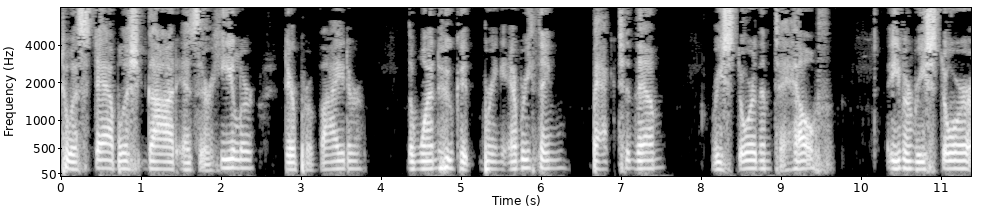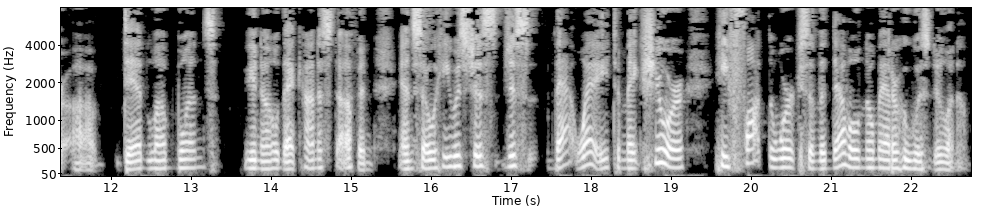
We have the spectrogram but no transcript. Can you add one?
to establish God as their healer, their provider, the one who could bring everything back to them, restore them to health, even restore uh, dead loved ones, you know, that kind of stuff. And, and so he was just, just that way to make sure he fought the works of the devil no matter who was doing them.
